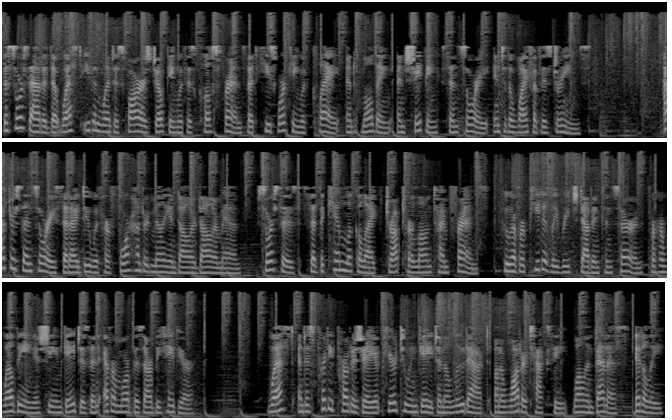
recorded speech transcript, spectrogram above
The source added that West even went as far as joking with his close friends that he's working with clay and molding and shaping Censori into the wife of his dreams. After Sensori said I do with her $400 million man, sources said the Kim lookalike dropped her longtime friends, who have repeatedly reached out in concern for her well-being as she engages in ever more bizarre behavior. West and his pretty protege appeared to engage in a lewd act on a water taxi while in Venice, Italy,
